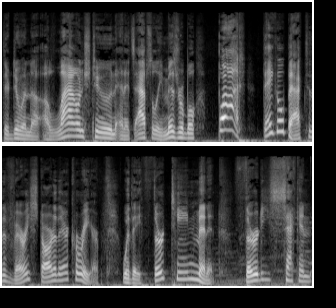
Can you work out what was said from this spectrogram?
They're doing a, a lounge tune, and it's absolutely miserable. But they go back to the very start of their career with a 13 minute, 30 second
